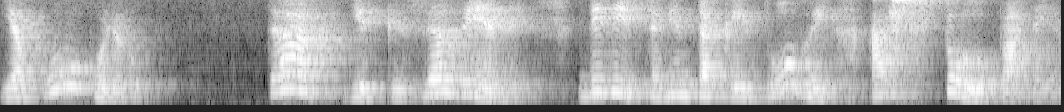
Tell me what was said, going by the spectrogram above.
якого кольору? Так, дітки, зелений. Дивіться, він такий довгий, аж столу падає.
